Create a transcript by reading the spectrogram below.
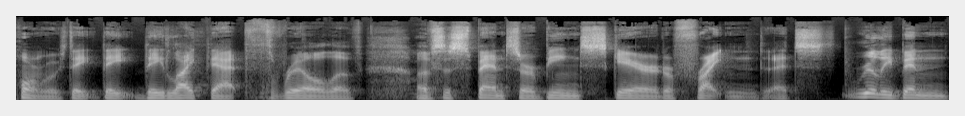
horror movies. They they they like that thrill of of suspense or being scared or frightened. That's really been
